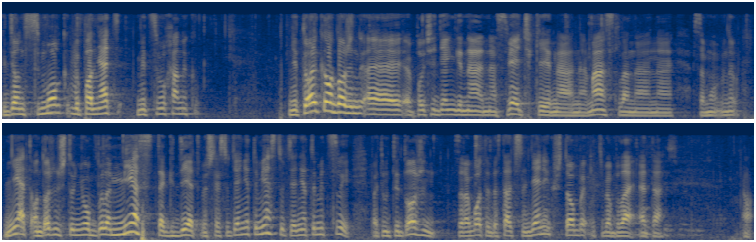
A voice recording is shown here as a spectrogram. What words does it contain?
где он смог выполнять митцву Хануку. Не только он должен э, получить деньги на, на свечки, на, на масло, на, на саму... Ну, нет, он должен, чтобы у него было место где-то, потому что если у тебя нет места, у тебя нет мецвы. Поэтому ты должен заработать достаточно денег, чтобы у тебя была эта... О,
